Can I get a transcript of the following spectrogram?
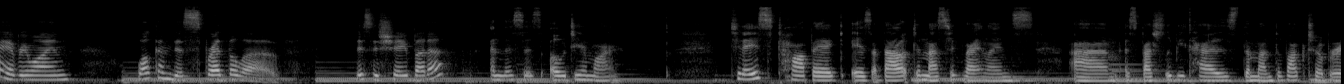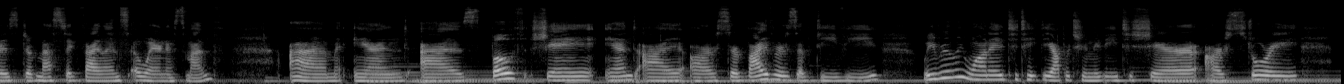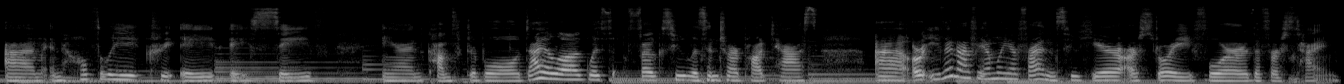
Hi, everyone. Welcome to Spread the Love. This is Shay Butta. And this is Mar. Today's topic is about domestic violence, um, especially because the month of October is Domestic Violence Awareness Month. Um, and as both Shay and I are survivors of DV, we really wanted to take the opportunity to share our story um, and hopefully create a safe and comfortable dialogue with folks who listen to our podcast uh, or even our family or friends who hear our story for the first time.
